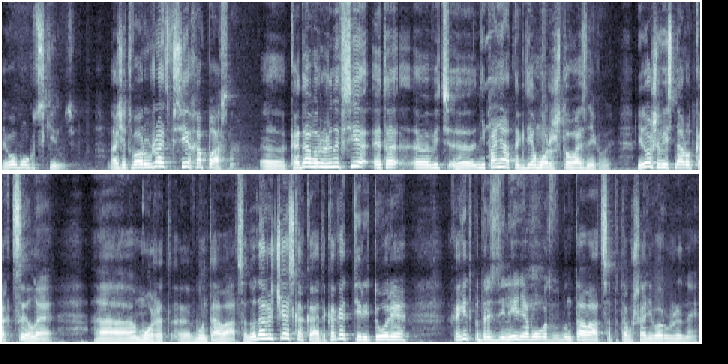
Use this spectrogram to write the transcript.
Его могут скинуть. Значит, вооружать всех опасно. Э, когда вооружены все, это э, ведь э, непонятно, где может что возникнуть. Не то, что весь народ как целое может бунтоваться, но даже часть какая-то, какая-то территория, Какие-то подразделения могут бунтоваться, потому что они вооружены.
